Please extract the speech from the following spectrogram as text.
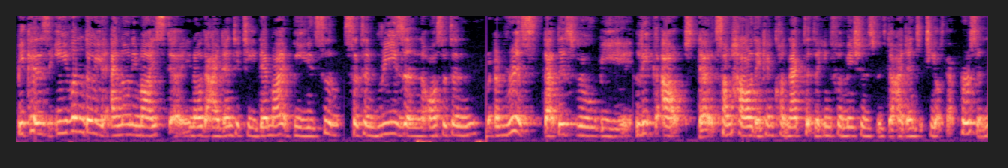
Because even though you anonymize the, you know, the identity, there might be some certain reason or certain risk that this will be leaked out, that somehow they can connect the information with the identity of that person,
